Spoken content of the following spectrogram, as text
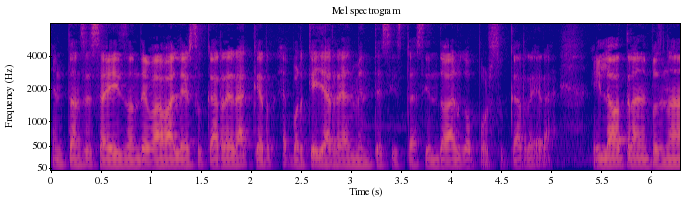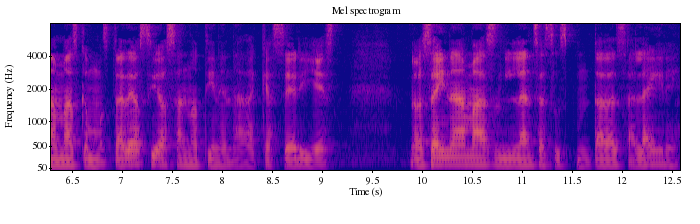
entonces ahí es donde va a valer su carrera, que, porque ella realmente sí está haciendo algo por su carrera. Y la otra, pues nada más como está de ociosa, no tiene nada que hacer y es o sea, y nada más lanza sus puntadas al aire.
